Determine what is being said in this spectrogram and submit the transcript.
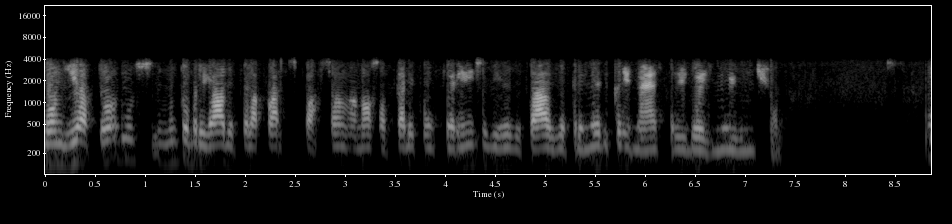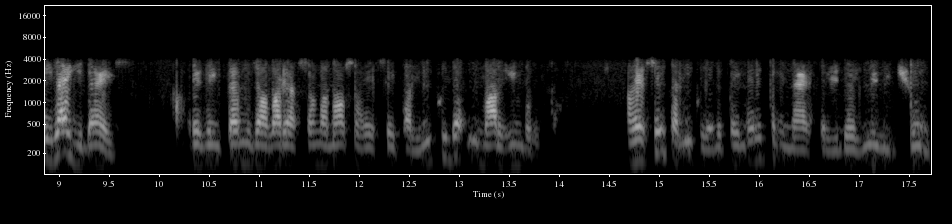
Bom dia a todos e muito obrigado pela participação na nossa teleconferência de resultados do primeiro trimestre de 2021. No slide 10, apresentamos a variação da nossa receita líquida e margem bruta. A receita líquida do primeiro trimestre de 2021,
